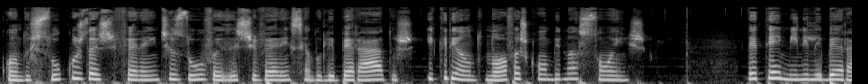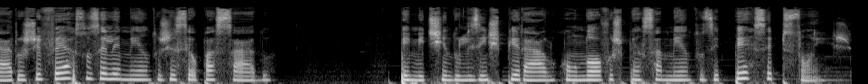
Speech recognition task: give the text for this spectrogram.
Quando os sucos das diferentes uvas estiverem sendo liberados e criando novas combinações, determine liberar os diversos elementos de seu passado permitindo-lhes inspirá-lo com novos pensamentos e percepções.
